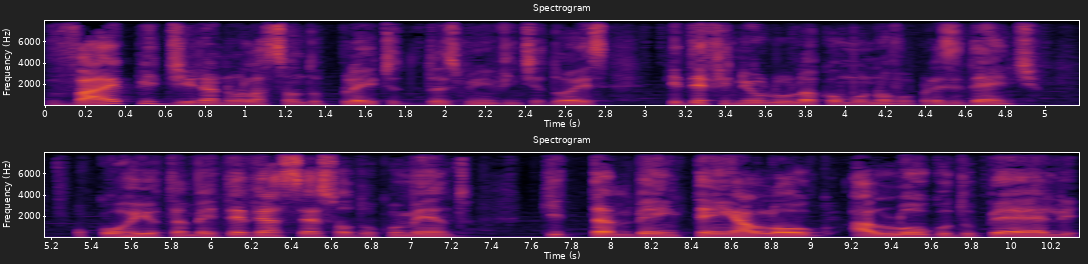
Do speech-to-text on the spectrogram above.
vai pedir a anulação do pleito de 2022 que definiu Lula como novo presidente. O Correio também teve acesso ao documento, que também tem a logo, a logo do PL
